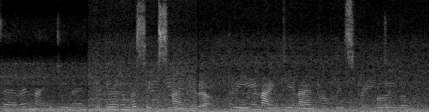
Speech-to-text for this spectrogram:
seven ninety nine ഇത് വരുമ്പോൾ സിക്സ് നയന്റി രൂപ three ninety nine rupees rate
